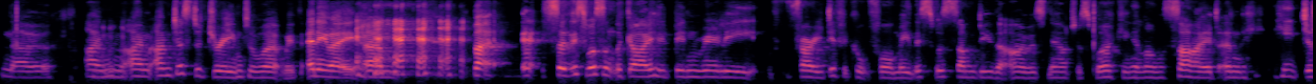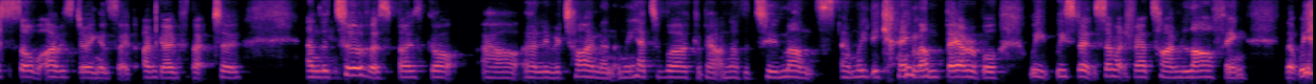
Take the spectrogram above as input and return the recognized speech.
No, I'm. Mm-hmm. I'm. I'm just a dream to work with. Anyway, um, but so this wasn't the guy who'd been really very difficult for me. This was somebody that I was now just working alongside, and he, he just saw what I was doing and said, "I'm going for that too." And the two of us both got our early retirement and we had to work about another two months and we became unbearable. We we spent so much of our time laughing that we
